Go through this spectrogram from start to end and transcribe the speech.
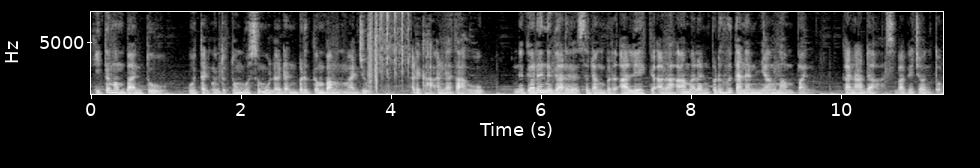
kita membantu hutan untuk tumbuh semula dan berkembang maju. Adakah anda tahu, negara-negara sedang beralih ke arah amalan perhutanan yang mampan. Kanada sebagai contoh,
